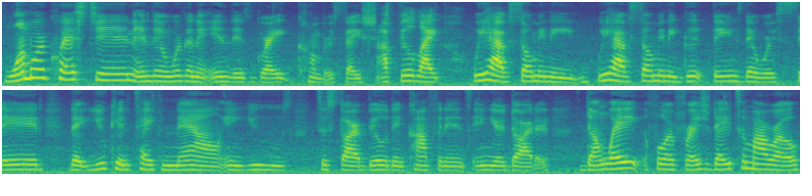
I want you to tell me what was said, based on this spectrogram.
One more question and then we're going to end this great conversation. I feel like we have so many we have so many good things that were said that you can take now and use to start building confidence in your daughter. Don't wait for a fresh day tomorrow.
